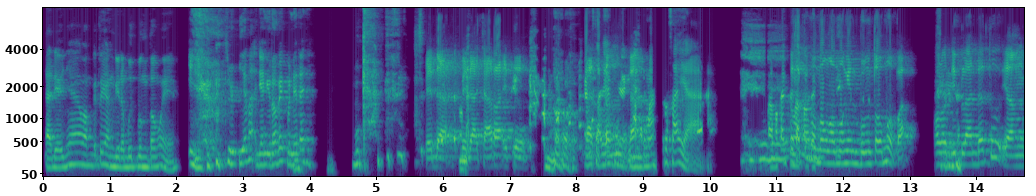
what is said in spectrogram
Radionya waktu itu yang direbut Bung Tomo ya? Iya, iya pak, jangan dirobek benderanya. Beda, beda acara itu. kan saya punya Nah. master saya. Bapak kan tapi ngomong-ngomongin Bung Tomo, Pak. Kalau di Belanda tuh yang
